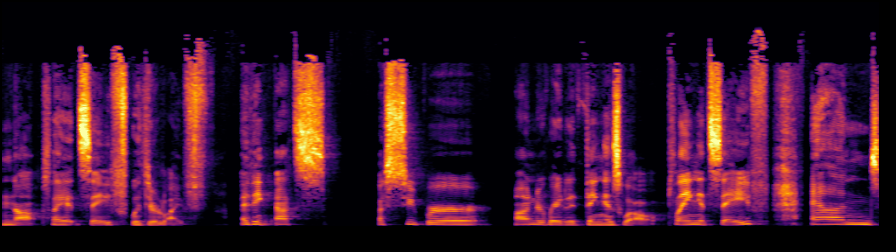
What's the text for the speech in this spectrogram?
not play it safe with your life. I think that's a super underrated thing as well, playing it safe. And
